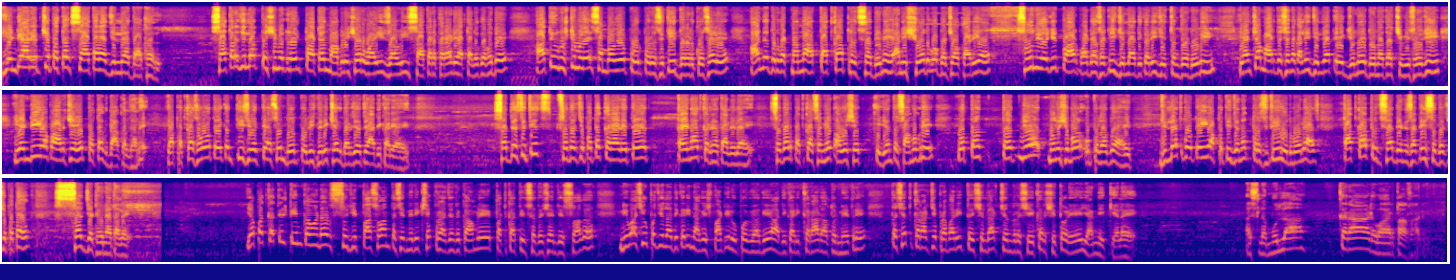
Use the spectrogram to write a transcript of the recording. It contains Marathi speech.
एन डी आर एफचे पथक सातारा जिल्ह्यात दाखल. सातारा जिल्ह्यात पश्चिमेकडील पाटण महाबळेश्वर वाई जावळी सातारा कराड या तालुक्यामध्ये अतिवृष्टीमुळे संभाव्य पूर परिस्थिती दरड कोसळले. अन्य दुर्घटनांना तात्काळ प्रतिसाद देणे आणि शोध व बचाव कार्य सुनियोजित पार पाडण्यासाठी जिल्हाधिकारी जितेंद्र डोरी यांच्या मार्गदर्शनाखाली जिल्ह्यात एक जुलै दोन हजार चोवीस रोजी एन डी एफ आरचे पथक दाखल झाले. या पथकासोबत एकूण तीस व्यक्ती असून दोन पोलीस निरीक्षक दर्जाचे अधिकारी आहेत. सद्यस्थितीत सदरचे पथक कराड येथे तैनात करण्यात आलेले आहे. सदर पथकासमेत आवश्यक यंत्रसामुग्री व त- तज्ज्ञ मनुष्यबळ उपलब्ध आहेत. जिल्ह्यात कोठेही आपत्तीजनक परिस्थिती उद्भवल्यास तात्काळ प्रतिसाद देण्यासाठी सदरचे पथक सज्ज ठेवण्यात आले. या पथकातील टीम कमांडर सुजित पासवान तसेच निरीक्षक राजेंद्र कांबळे पथकातील सदस्यांचे स्वागत. निवासी उपजिल्हाधिकारी नागेश पाटील उपविभागीय अधिकारी कराड अतुल मेहत्रे तसेच कराडचे प्रभारी तहसीलदार चंद्रशेखर शितोळे यांनी केलं आहे असलं मुल्ला कराड वार्तासाठी.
